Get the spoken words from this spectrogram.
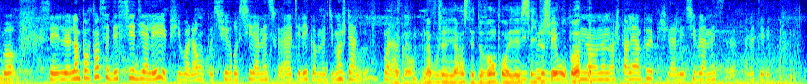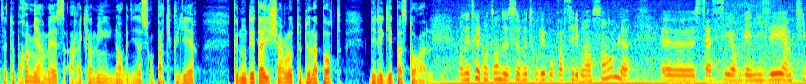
Bon, l'important c'est d'essayer d'y aller et puis voilà, on peut suivre aussi la messe à la télé comme dimanche dernier. Voilà. D'accord. Là vous allez rester devant pour essayer de suivre ou pas Non, non, non, je parlais un peu et puis je vais aller suivre la messe à la télé. Cette première messe a réclamé une organisation particulière que nous détaille Charlotte Delaporte, déléguée pastorale. On est très content de se retrouver pour pouvoir célébrer ensemble. Euh, ça s'est organisé un petit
